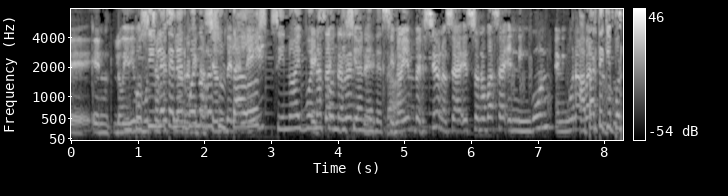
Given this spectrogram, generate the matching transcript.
eh, en, lo vivimos Imposible tener buenos resultados si no hay buenas condiciones de trabajo. Si no hay inversión, o sea, eso no pasa en ningún en ninguna Aparte que por,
